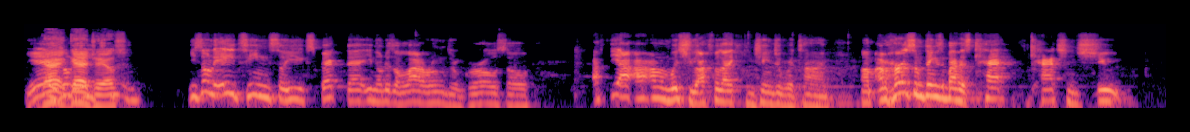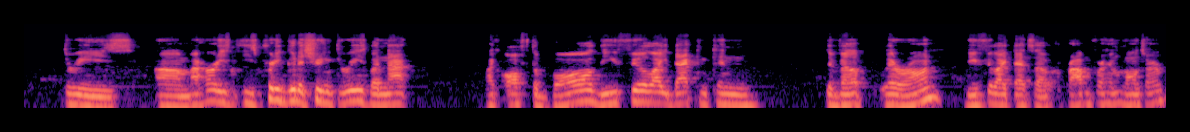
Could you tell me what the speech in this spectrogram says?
Yeah, go ahead, Jails he's only 18, so you expect that you know there's a lot of room to grow. So I, yeah, I, am with you. I feel like he can change over time. Um, I've heard some things about his cat catch and shoot threes. Um, I heard he's he's pretty good at shooting threes, but not like off the ball. Do you feel like that can can develop later on? Do you feel like that's a problem for him long term?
